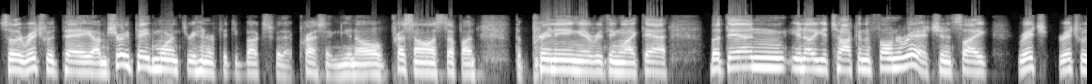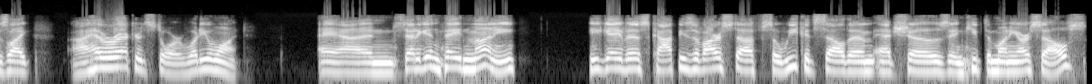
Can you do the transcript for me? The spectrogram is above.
so that Rich would pay. I'm sure he paid more than 350 bucks for that pressing. You know, pressing all that stuff on the printing, everything like that. But then you know, you talk on the phone to Rich, and it's like Rich. Rich was like, "I have a record store. What do you want?" And instead of getting paid in money, he gave us copies of our stuff so we could sell them at shows and keep the money ourselves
